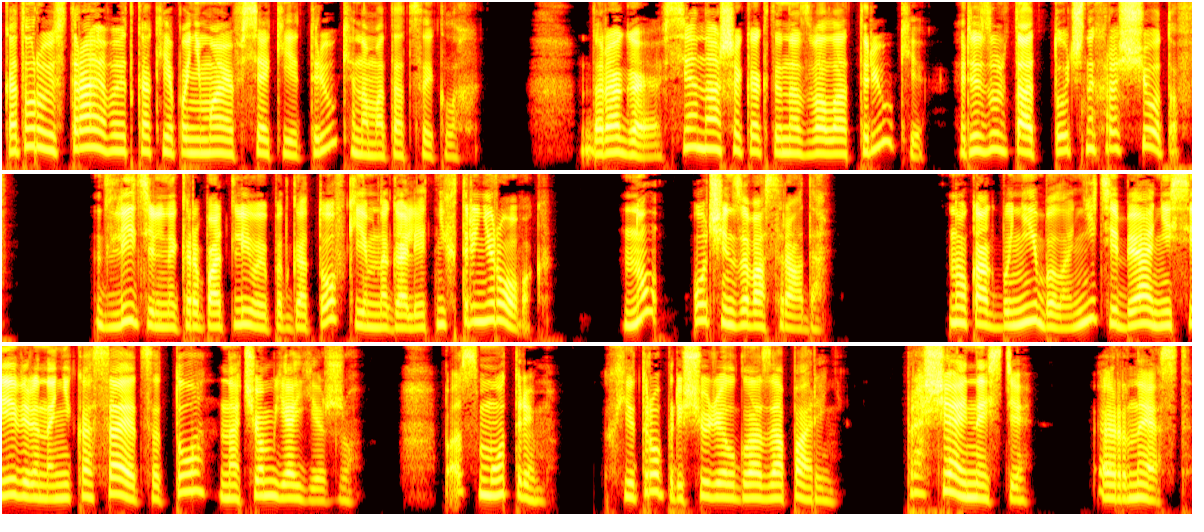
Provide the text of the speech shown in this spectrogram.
который устраивает, как я понимаю, всякие трюки на мотоциклах». «Дорогая, все наши, как ты назвала, трюки — результат точных расчетов длительной кропотливой подготовки и многолетних тренировок. Ну, очень за вас рада. Но как бы ни было, ни тебя, ни Северина не касается то, на чем я езжу. Посмотрим. Хитро прищурил глаза парень. Прощай, Нести. Эрнест.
